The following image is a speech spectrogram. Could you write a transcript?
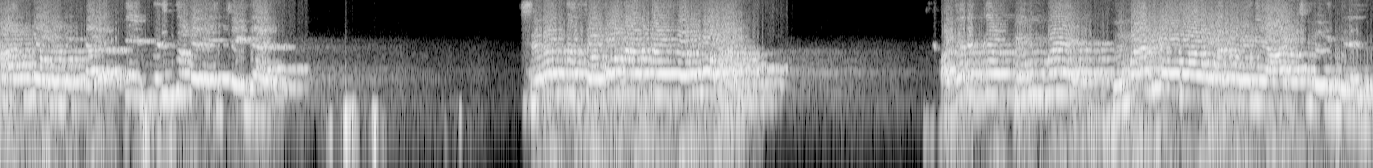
அவர்கள் கருத்தை பிரிந்து வரை செய்தார் சிறந்த சமூகத்தை சமூகம். அதற்கு பின்பு உமரியாவா அவர்களுடைய ஆட்சி வருகிறது.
